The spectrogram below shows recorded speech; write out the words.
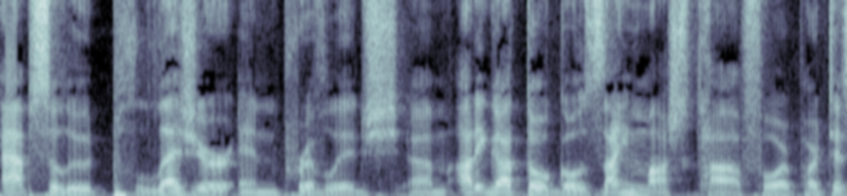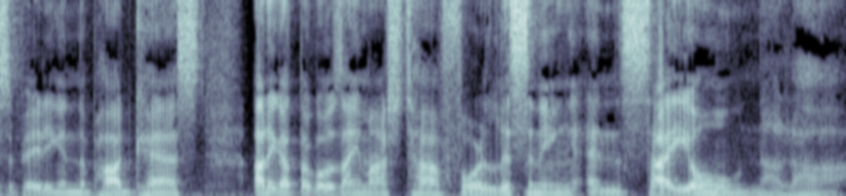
absolute pleasure and privilege. Um, arigato gozaimashita for participating in the podcast. Arigato gozaimashita for listening, and sayonara.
